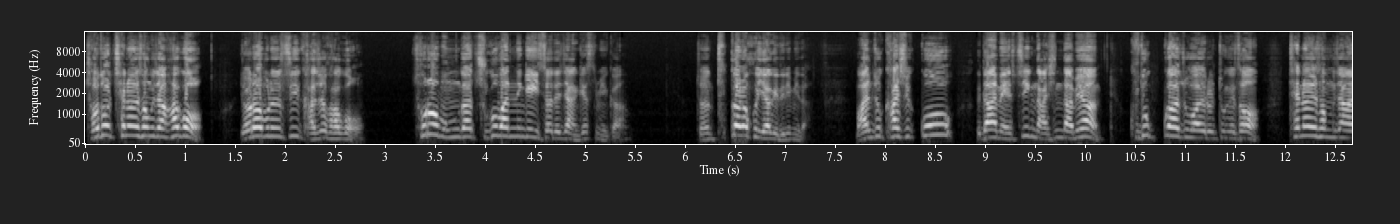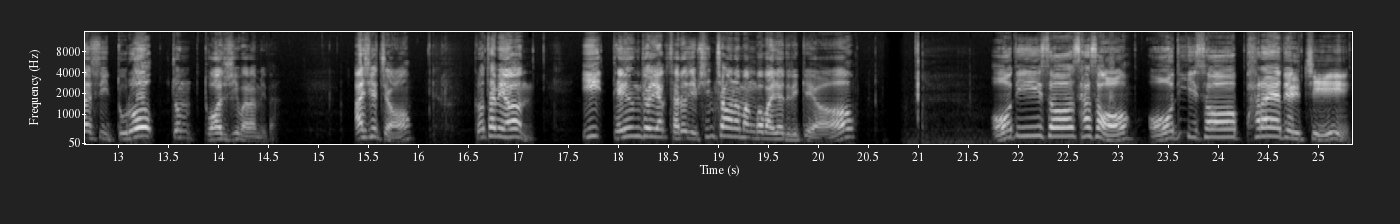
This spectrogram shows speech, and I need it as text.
저도 채널 성장하고 여러분은 수익 가져가고 서로 뭔가 주고받는 게 있어야 되지 않겠습니까? 저는 툭 까놓고 이야기 드립니다. 만족하시고 그 다음에 수익 나신다면 구독과 좋아요를 통해서 채널 성장할 수 있도록 좀 도와주시기 바랍니다. 아시겠죠? 그렇다면 이 대응 전략 자료집 신청하는 방법 알려드릴게요. 어디서 사서 어디서 팔아야 될지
